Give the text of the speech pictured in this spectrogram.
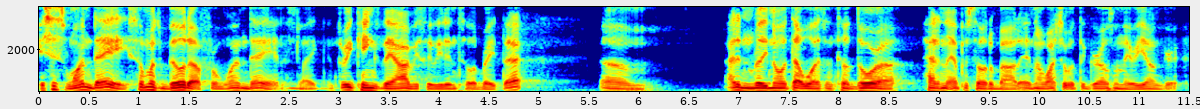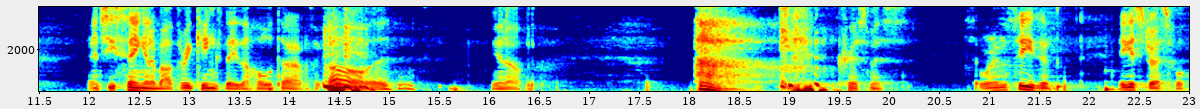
it's just one day. So much build up for one day, and it's like and Three Kings Day. Obviously, we didn't celebrate that. Um, I didn't really know what that was until Dora had an episode about it, and I watched it with the girls when they were younger, and she's singing about Three Kings Day the whole time. It's like, oh, you know. Christmas. So we're in the season. It gets stressful.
